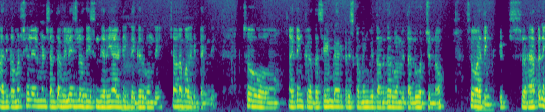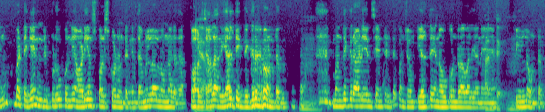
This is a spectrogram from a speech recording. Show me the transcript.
అది కమర్షియల్ ఎలిమెంట్స్ అంతా విలేజ్లో తీసింది రియాలిటీకి దగ్గరగా ఉంది. చాలా బాగా హిట్ అయింది. So I think the same director is coming with another one with Allu Arjun now so I think it's happening but again ఇప్పుడు కొన్ని ఆడియన్స్ పల్స్ కూడా ఉంటాయి. నేను తమిళనాడులో ఉన్నా కదా వాళ్ళు. చాలా రియాలిటీకి దగ్గరగా ఉంటారు. మ్మ్. మన దగ్గర ఆడియన్స్ ఏంటంటే కొంచెం వెళ్తే నవ్వుకొని రావాలి అనే. ఫీల్లో ఉంటారు.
